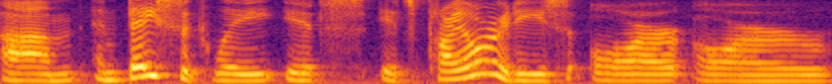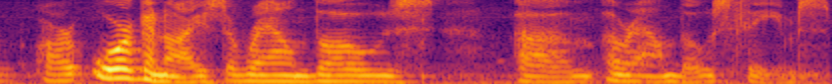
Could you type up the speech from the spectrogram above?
Um, and basically, its its priorities are are are organized around those um, around those themes.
